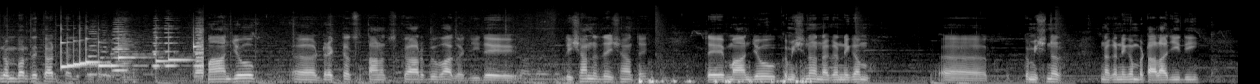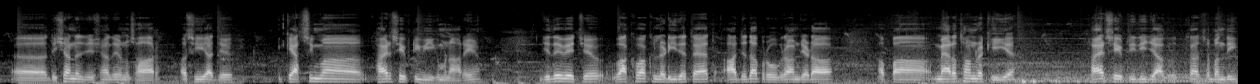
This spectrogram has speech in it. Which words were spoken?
ਨੰਬਰ ਤੇ ਚੜ੍ਹ ਟੈਲੀਫੋਨ ਮਾਨਯੋਗ ਡਾਇਰੈਕਟਰ ਸਥਾਨਕ ਸਰਕਾਰ ਵਿਭਾਗ ਜੀ ਦੇ ਦਿਸ਼ਾ ਨਿਰਦੇਸ਼ਾਂ ਤੇ ਤੇ ਮਾਨਯੋਗ ਕਮਿਸ਼ਨਰ ਨਗਰ ਨਿਗਮ ਕਮਿਸ਼ਨਰ ਨਗਰ ਨਿਗਮ ਬਟਾਲਾ ਜੀ ਦੀ ਦਿਸ਼ਾ ਨਿਰਦੇਸ਼ਾਂ ਦੇ ਅਨੁਸਾਰ ਅਸੀਂ ਅੱਜ 81ਵਾਂ ਫਾਇਰ ਸੇਫਟੀ ਵੀਕ ਮਨਾ ਰਹੇ ਹਾਂ, ਜਿਹਦੇ ਵਿੱਚ ਵੱਖ-ਵੱਖ ਲੜੀ ਦੇ ਤਹਿਤ ਅੱਜ ਦਾ ਪ੍ਰੋਗਰਾਮ ਜਿਹੜਾ ਆਪਾਂ ਮੈਰਾਥਨ ਰੱਖੀ ਹੈ, ਫਾਇਰ ਸੇਫਟੀ ਦੀ ਜਾਗਰੂਕਤਾ ਸੰਬੰਧੀ,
